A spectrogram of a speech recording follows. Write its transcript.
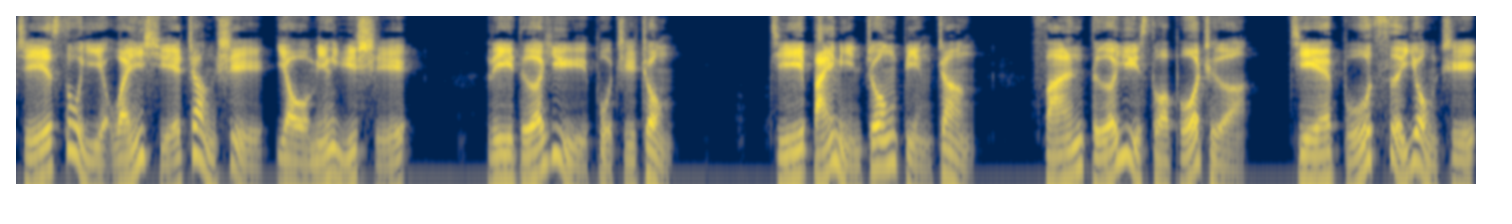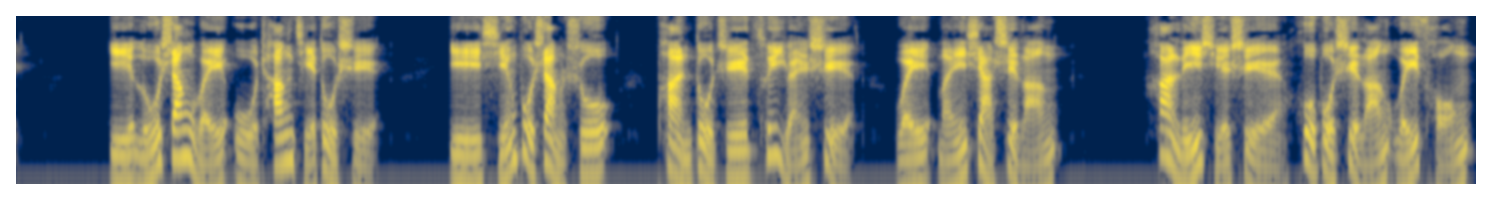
直素以文学政事有名于时，李德裕不知重，及白敏中秉政。凡德育所博者，皆不赐用之。以卢商为武昌节度使，以刑部尚书判度之崔元氏为门下侍郎，翰林学士、户部侍郎韦从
